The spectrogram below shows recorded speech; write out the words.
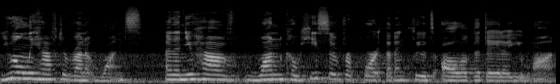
you only have to run it once, and then you have one cohesive report that includes all of the data you want.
